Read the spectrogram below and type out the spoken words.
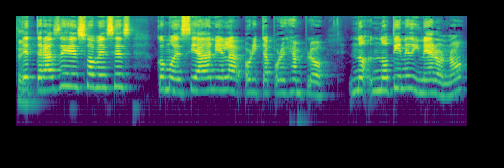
detrás de eso a veces, como decía Daniela ahorita, por ejemplo, no, no tiene dinero, ¿no?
